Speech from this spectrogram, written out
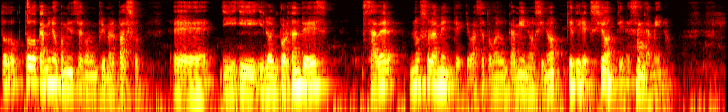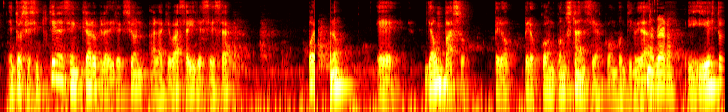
todo, todo camino comienza con un primer paso. Eh, y lo importante es saber no solamente que vas a tomar un camino, sino qué dirección tiene ese mm. camino. Entonces, si tú tienes en claro que la dirección a la que vas a ir es esa, bueno, eh, ya un paso, pero, pero con constancia, con continuidad. claro. y, esto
